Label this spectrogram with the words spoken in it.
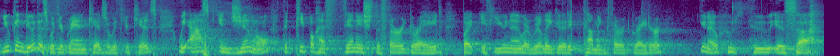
you can do this with your grandkids or with your kids. We ask in general that people have finished the third grade but if you know a really good incoming third grader, you know, who, who is uh,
